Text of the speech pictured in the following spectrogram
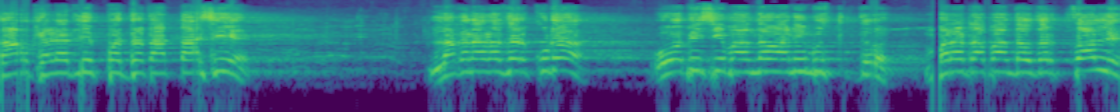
गाव खेड्यातली पद्धत आता अशी आहे. लग्नाला जर कुठं ओबीसी बांधव आणि मराठा बांधव जर चालले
